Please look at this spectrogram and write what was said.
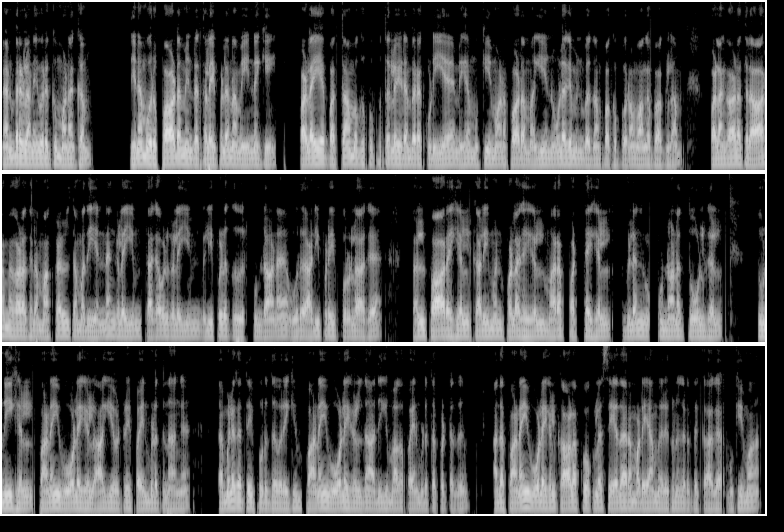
நண்பர்கள் அனைவருக்கும் வணக்கம். தினம் ஒரு பாடம் என்ற தலைப்பில் நம்ம இன்னைக்கு பழைய பத்தாம் வகுப்பு புத்தகத்தில் இடம்பெறக்கூடிய மிக முக்கியமான பாடமாகிய நூலகம் என்பது தான் பார்க்க போகிறோம் வாங்க பார்க்கலாம். பழங்காலத்தில் ஆரம்ப காலத்தில் மக்கள் தமது எண்ணங்களையும் தகவல்களையும் வெளிப்படுத்துவதற்குண்டான ஒரு அடிப்படை பொருளாக கல் பாறைகள் களிமண் பலகைகள் மரப்பட்டைகள் விலங்குக்குண்டான தோள்கள் துணிகள் பனை ஓலைகள் ஆகியவற்றை பயன்படுத்தினாங்க. தமிழகத்தை பொறுத்த வரைக்கும் பனை ஓலைகள் தான் அதிகமாக பயன்படுத்தப்பட்டது. அந்த பனை ஓலைகள் காலப்போக்கில் சேதாரம் அடையாமல் இருக்கணுங்கிறதுக்காக முக்கியமாக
